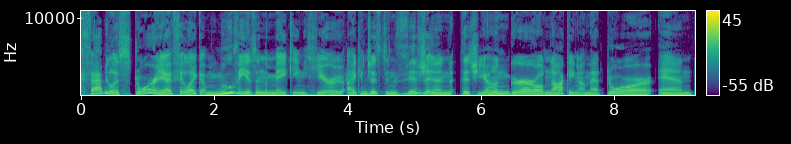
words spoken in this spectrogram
fabulous story. I feel like a movie is in the making here. I can just envision this young girl knocking on that door and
